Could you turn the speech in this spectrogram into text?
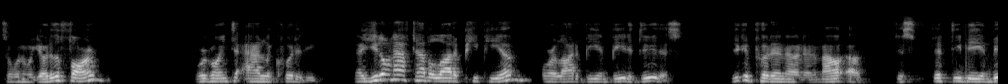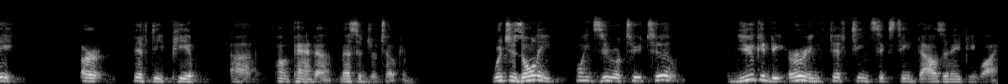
So when we go to the farm, we're going to add liquidity. Now you don't have to have a lot of PPM or a lot of BNB to do this. You could put in an, an amount of just 50 BNB or 50 P, uh, Punk Panda messenger token, which is only 0.022. And you could be earning 15, 16,000 APY.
